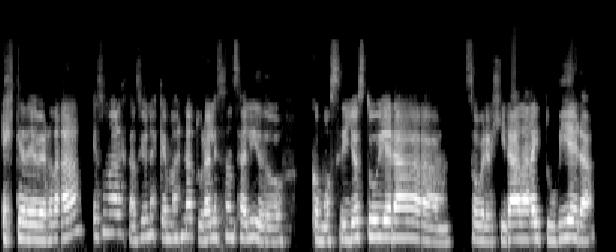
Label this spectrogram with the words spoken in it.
Es que de verdad es una de las canciones que más naturales han salido como si yo estuviera sobregirada y tuviera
